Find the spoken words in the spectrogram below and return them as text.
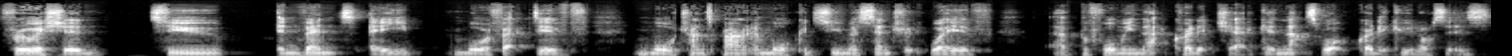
fruition to invent a more effective, more transparent, and more consumer centric way of uh, performing that credit check. And that's what Credit Kudos is.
